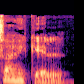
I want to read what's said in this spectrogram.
cycle.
